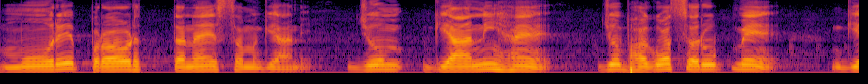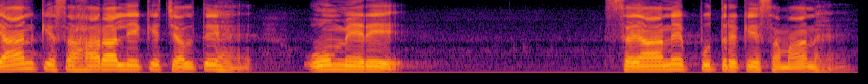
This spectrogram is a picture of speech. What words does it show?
मोरे प्रौढ़ तनय सम ज्ञानी। जो ज्ञानी हैं, जो भगवत स्वरूप में ज्ञान के सहारा लेके चलते हैं वो मेरे सयाने पुत्र के समान हैं,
